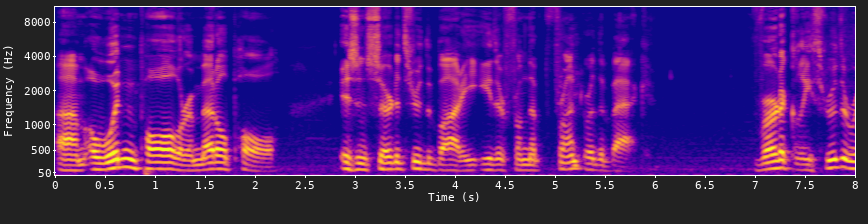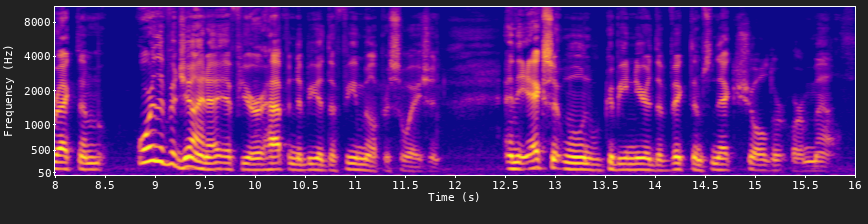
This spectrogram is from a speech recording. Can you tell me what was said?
Um, a wooden pole or a metal pole is inserted through the body either from the front or the back, vertically through the rectum or the vagina if you happen to be of the female persuasion. And the exit wound could be near the victim's neck, shoulder, or mouth.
